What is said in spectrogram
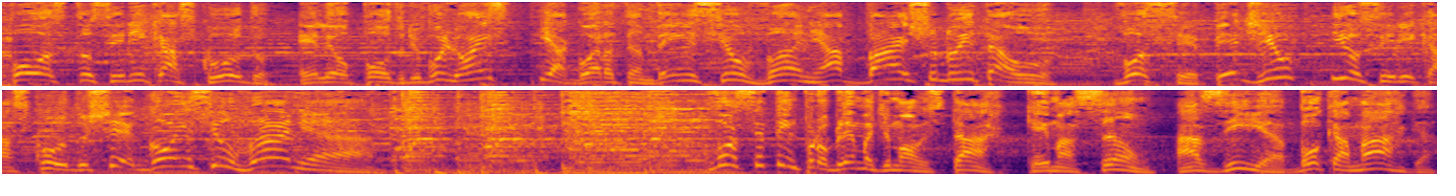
Posto Siri Cascudo, em Leopoldo de Bulhões e agora também em Silvânia, abaixo do Itaú. Você pediu e o Siri Cascudo chegou em Silvânia. Você tem problema de mal-estar, queimação, azia, boca amarga,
